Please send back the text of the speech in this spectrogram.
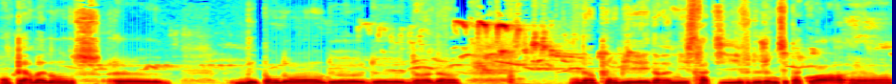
en permanence euh, dépendant d'un, plombier, d'un administratif, de je ne sais pas quoi. Euh,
